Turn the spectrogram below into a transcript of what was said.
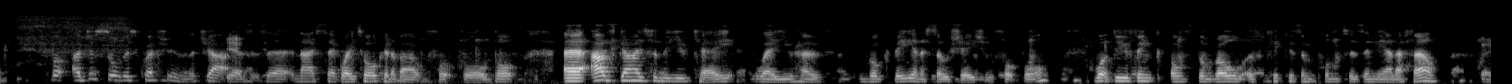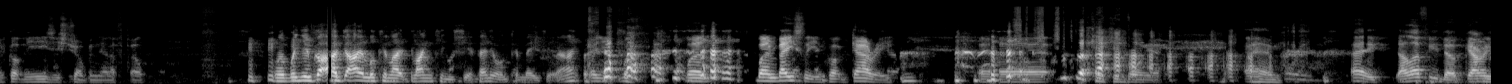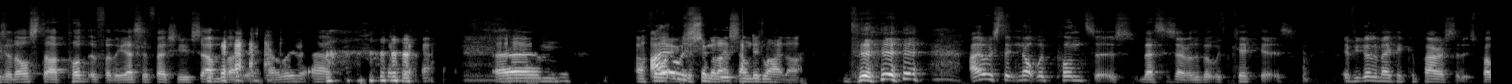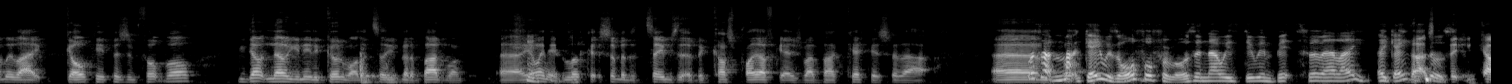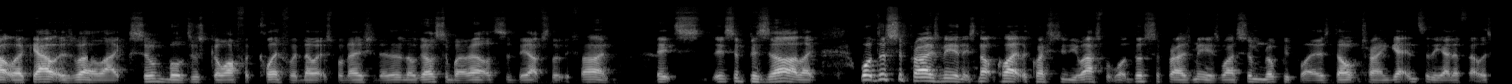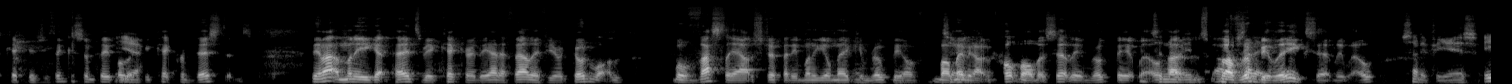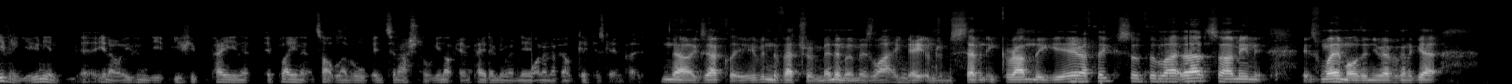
but I just saw this question in the chat. Yeah. As it's a nice segue talking about football. But uh, as guys from the UK, where you have rugby and association football, what do you think of the role of kickers and punters in the NFL? They've got the easiest job in the NFL. Well, when you've got a guy looking like Blankenship, anyone can make it, right? When, you, when, when, when basically you've got Gary uh, kicking for you. Um, Hey, I'll have you know, Gary's an all-star punter for the SFSU Sandbaggers. I'll leave it out. Um, I I thought it was just some of that sounded like that. I always think not with punters necessarily, but with kickers. If you're going to make a comparison, it's probably like goalkeepers in football. You don't know you need a good one until you've got a bad one. Uh, you only need to look at some of the teams that have been cost playoff games by bad kickers for that. Um, What's that? but Matt Gay was awful for us, and now he's doing bits for LA against That's the us. bit you can't work out as well. Like some will just go off a cliff with no explanation, and then they'll go somewhere else and be absolutely fine. It's it's a bizarre. Like what does surprise me, and it's not quite the question you asked, but what does surprise me is why some rugby players don't try and get into the NFL as kickers. You think of some people Yeah. that can kick from distance. The amount of money you get paid to be a kicker in the NFL, if you're a good one, will vastly outstrip any money you'll make in rugby. Or well, maybe not in football, but certainly in rugby it will. a no- I've well, rugby league certainly will. said it for years. Even union, uh, you know, even if you're paying it, playing at top level international, you're not getting paid anywhere near what an NFL kicker's getting paid. No, exactly. Even the veteran minimum is like 870 grand a year, I think, something like that. So, I mean, it's way more than you're ever going to get.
